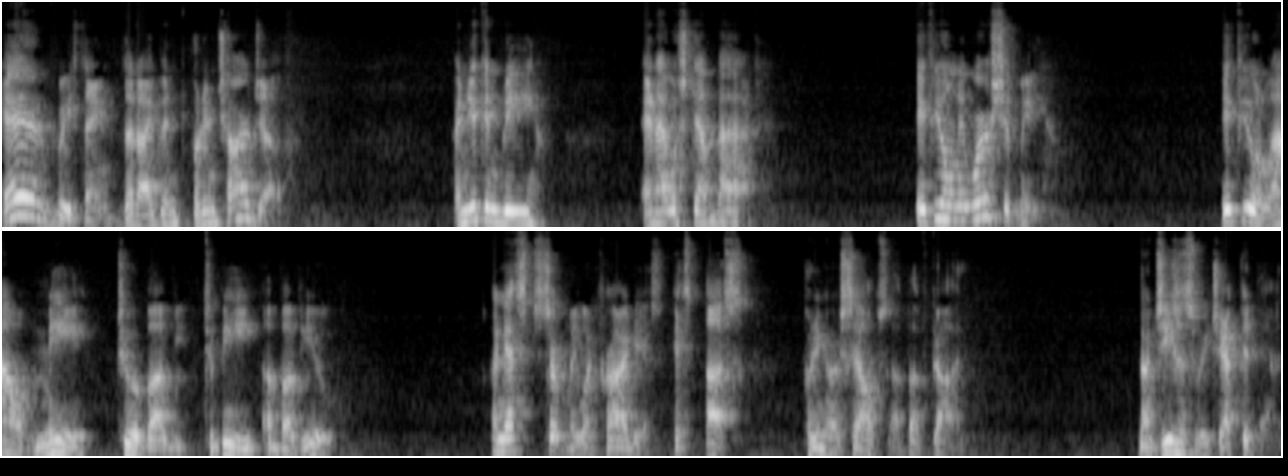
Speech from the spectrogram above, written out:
everything that I've been put in charge of. And you can be, and I will step back. If you only worship me, if you allow me to above to be above you. And that's certainly what pride is. It's us putting ourselves above God. Now, Jesus rejected that.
